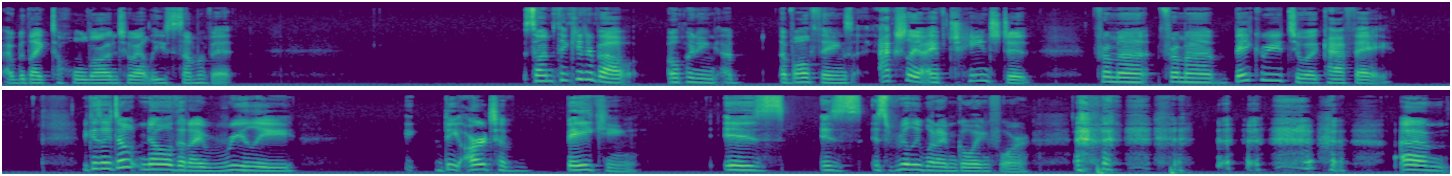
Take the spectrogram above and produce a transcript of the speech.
I would like to hold on to at least some of it. So I'm thinking about opening a of all things. Actually, I have changed it from a from a bakery to a cafe. Because I don't know that I really the art of baking is is is really what I'm going for. um,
